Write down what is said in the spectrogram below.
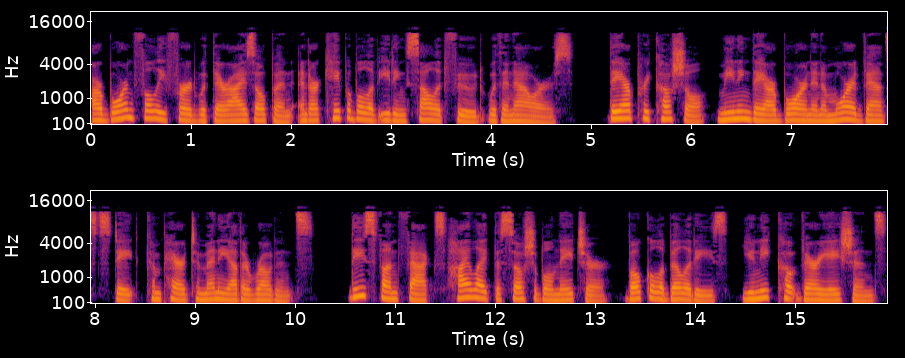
are born fully furred with their eyes open and are capable of eating solid food within hours. They are precocial, meaning they are born in a more advanced state compared to many other rodents. These fun facts highlight the sociable nature, vocal abilities, unique coat variations,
